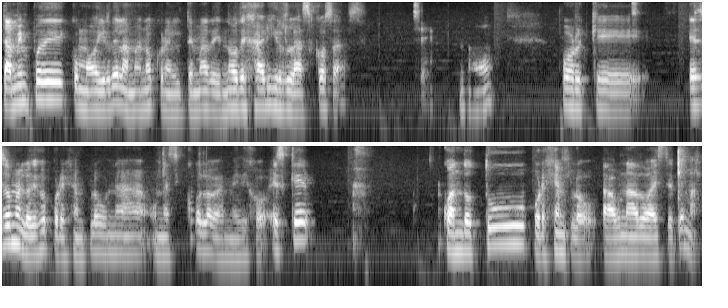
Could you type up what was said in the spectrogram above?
también puede como ir de la mano con el tema de no dejar ir las cosas. Sí. ¿no? Porque eso me lo dijo, por ejemplo, una, una psicóloga, me dijo, es que cuando tú, por ejemplo, aunado a este tema,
